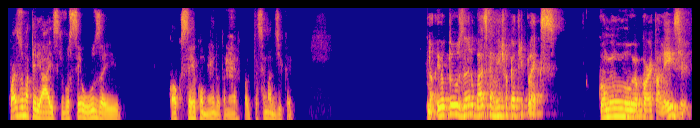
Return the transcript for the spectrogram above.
Quais os materiais que você usa e qual que você recomenda também? Pode até ser uma dica. Não, eu estou usando basicamente papel triplex. Como eu, eu corto a laser,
